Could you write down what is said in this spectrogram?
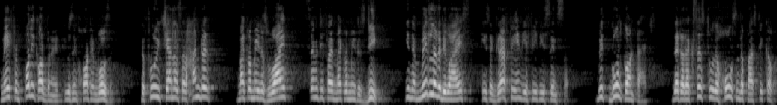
made from polycarbonate using hot embossing. The fluid channels are 100 micrometers wide, 75 micrometers deep. In the middle of the device is a graphene FET sensor with gold contacts that are accessed through the holes in the plastic cover.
